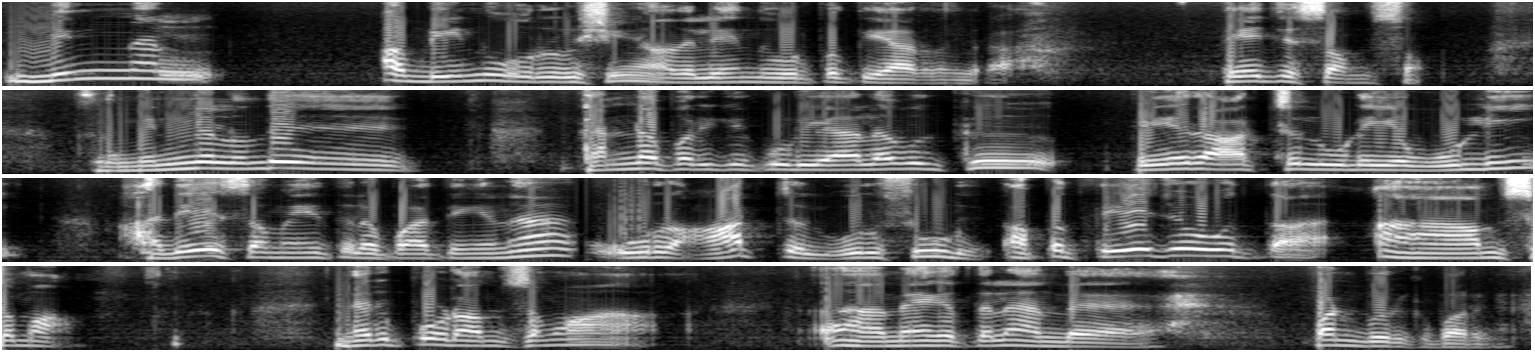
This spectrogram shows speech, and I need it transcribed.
மின்னல் அப்படின்னு ஒரு விஷயம் அதுலேருந்து உற்பத்தி ஆகுதுங்கிறா. தேஜஸ் அம்சம். அந்த மின்னல் வந்து கண்ணை பறிக்கக்கூடிய அளவுக்கு பேராற்றல் உடைய ஒளி அதே சமயத்தில் பார்த்தீங்கன்னா ஒரு ஆற்றல் ஒரு சூடு. அப்போ தேஜோவத்த அம்சமாக நெருப்போட அம்சமாக மேகத்தில் அந்த பண்பு இருக்குது பாருங்கள்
